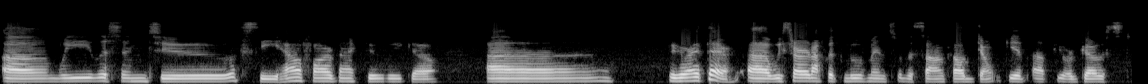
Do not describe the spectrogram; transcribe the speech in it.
Um, we listen to, let's see, how far back do we go? Uh, we go right there. Uh, we started off with movements with a song called Don't Give Up Your Ghost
